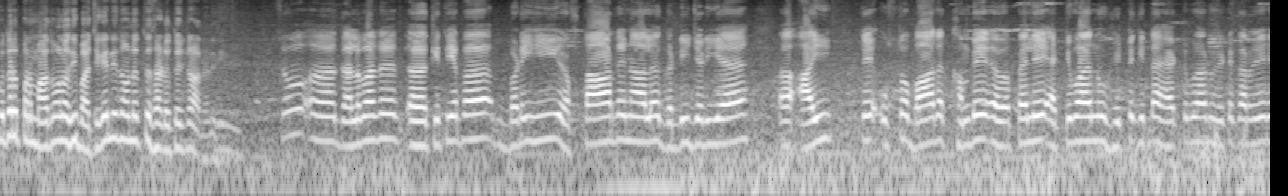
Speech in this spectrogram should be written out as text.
ਕੁਦਰਤ ਪਰਮਾਤਮਾ ਨਾਲ ਅਸੀਂ ਬਚ ਗਏ ਨਹੀਂ ਤਾਂ ਉਹਨੇ ਉੱਤੇ ਸਾਡੇ ਉੱਤੇ ਚੜਾ ਲੈਣੀ ਸੀ। ਸੋ ਅ, ਗੱਲਬਾਤ ਅ, ਕੀਤੀ ਆਪਾਂ ਬੜੀ ਹੀ ਰਫ਼ਤਾਰ ਦੇ ਨਾਲ ਗੱਡੀ ਜਿਹੜੀ ਹੈ ਅ, ਆਈ ਤੇ ਉਸ ਤੋਂ ਬਾਅਦ ਖੰਬੇ ਅ, ਪਹਿਲੇ ਐਕਟਿਵਾ ਨੂੰ ਹਿੱਟ ਕੀਤਾ ਐਕਟਿਵਾ ਨੂੰ ਹਿੱਟ ਕਰਦੇ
